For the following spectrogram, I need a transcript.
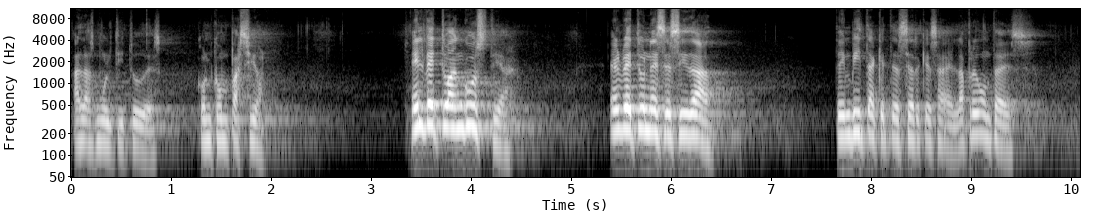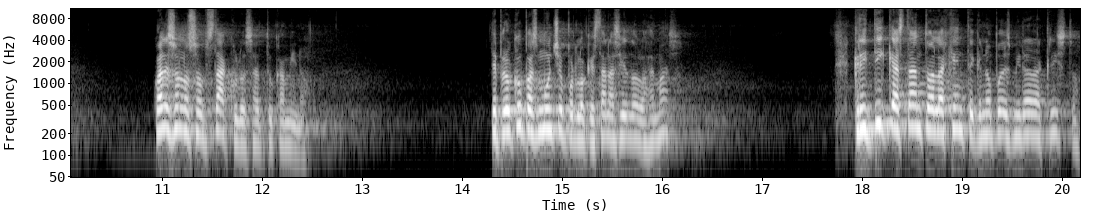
a las multitudes, con compasión. Él ve tu angustia, Él ve tu necesidad, te invita a que te acerques a Él. La pregunta es, ¿cuáles son los obstáculos a tu camino? ¿Te preocupas mucho por lo que están haciendo los demás? ¿Criticas tanto a la gente que no puedes mirar a Cristo?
